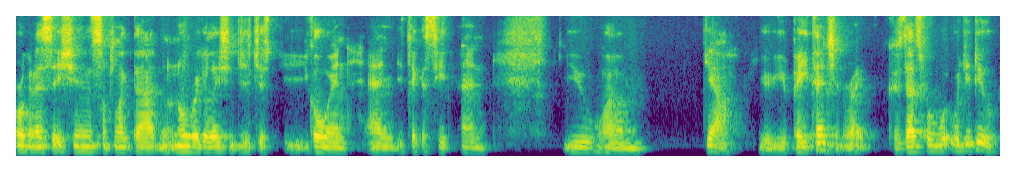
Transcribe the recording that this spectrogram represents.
organization, something like that. No, no regulation, you just you go in and you take a seat and you, um, yeah, you, you pay attention, right? Because that's what, what you do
